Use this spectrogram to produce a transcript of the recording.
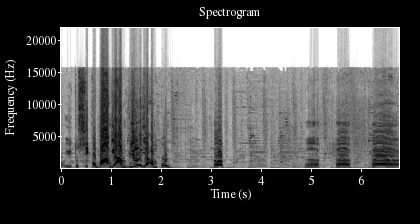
Kok itu sih kok bang diambil ya ampun. Hop. Eh, eh. Hah.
